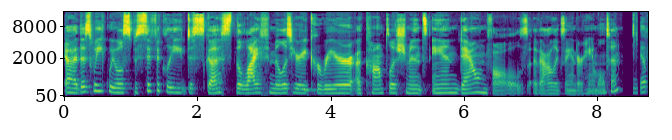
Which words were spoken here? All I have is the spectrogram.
Uh, this week, we will specifically discuss the life, military career, accomplishments, and downfalls of Alexander Hamilton. Yep.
